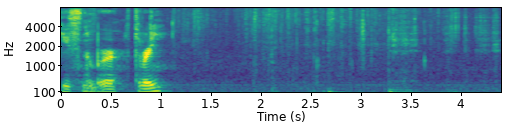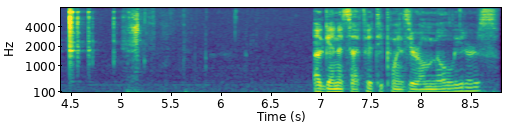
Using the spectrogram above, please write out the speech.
Piece number three. Again, it's at 50.0 milliliters.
